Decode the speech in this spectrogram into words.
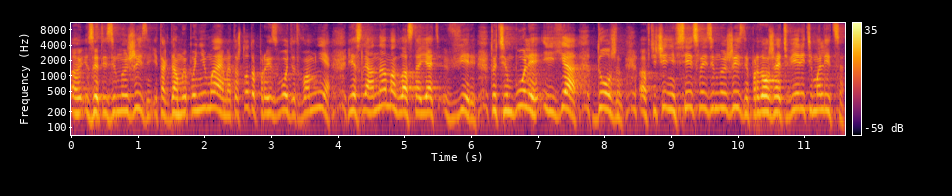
э, из этой земной жизни. И тогда мы понимаем, это что-то производит во мне. Если она могла стоять в вере, то тем более и я должен э, в течение всей своей земной жизни продолжать верить и молиться,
